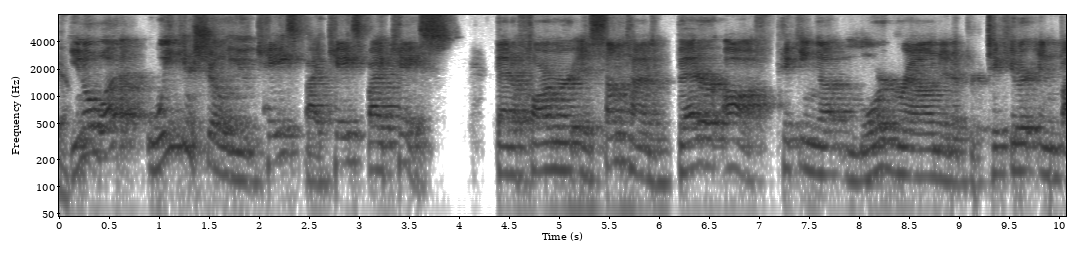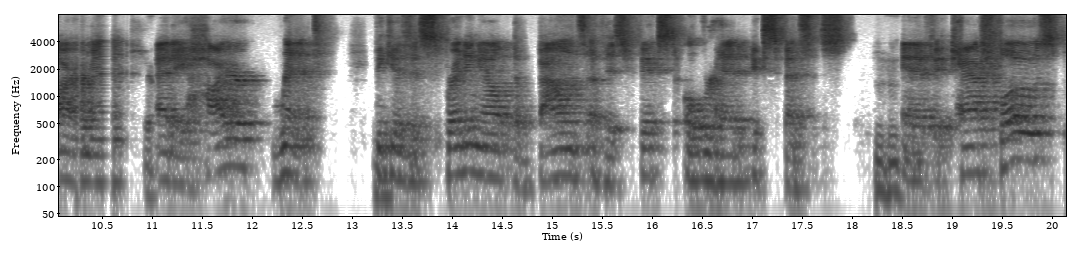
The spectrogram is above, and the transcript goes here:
Yeah. You know what? We can show you case by case by case that a farmer is sometimes better off picking up more ground in a particular environment yeah. at a higher rent because it's spreading out the balance of his fixed overhead expenses. Mm-hmm. And if it cash flows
